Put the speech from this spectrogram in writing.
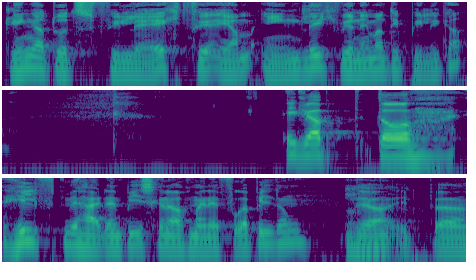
Klinger tut es vielleicht für ihn ähnlich. Wir nehmen die billiger. Ich glaube, da hilft mir halt ein bisschen auch meine Vorbildung. Mhm. Ja, ich, äh,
